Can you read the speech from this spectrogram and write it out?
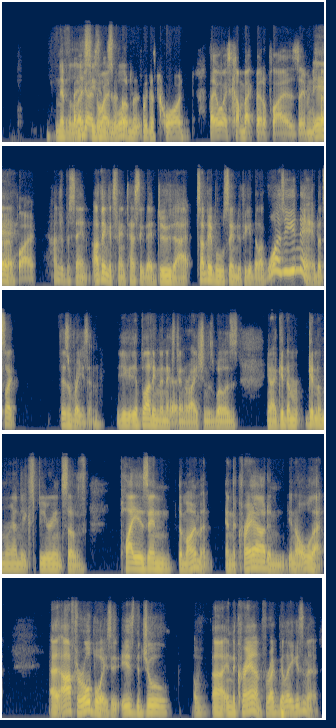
nevertheless, he's in the squad. with the squad. They always come back better players, even if they don't play. Hundred percent. I think it's fantastic they do that. Some people seem to forget they're like, why is he in there? But it's like, there's a reason. You- You're blooding the next Yeah. generation as well as, you know, getting them getting them around the experience of players in the moment and the crowd and you know all that. Uh, after all, boys, it is the jewel of uh, in the crown for rugby league, isn't it?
